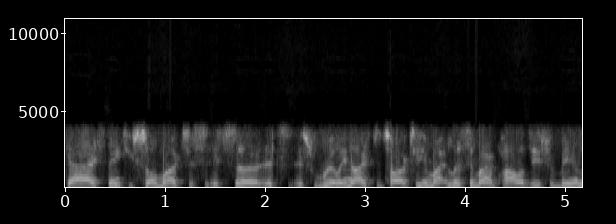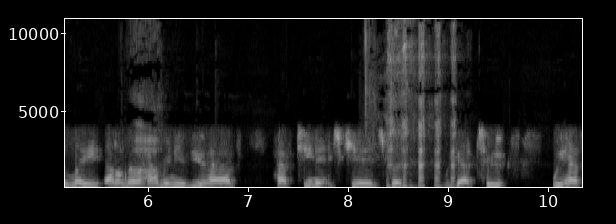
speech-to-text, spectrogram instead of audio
Guys, thank you so much. It's it's uh, it's it's really nice to talk to you. My, listen, my apologies for being late. I don't know how many of you have have teenage kids, but we got two. We have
